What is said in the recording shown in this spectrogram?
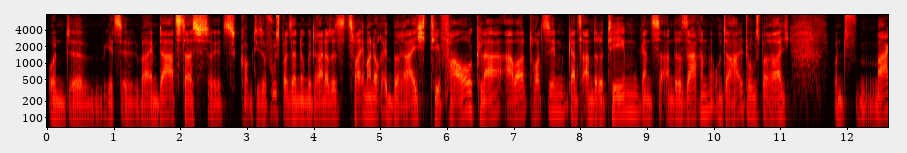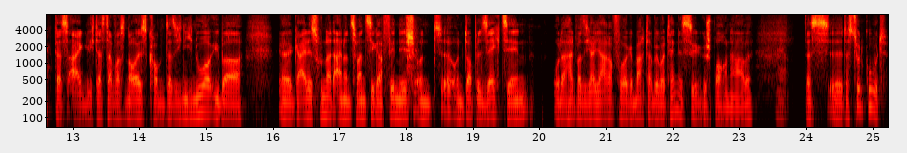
und äh, jetzt äh, war im Darts das. Jetzt kommt diese Fußballsendung mit rein. Also es ist zwar immer noch im Bereich TV klar, aber trotzdem ganz andere Themen, ganz andere Sachen, Unterhaltungsbereich und mag das eigentlich, dass da was Neues kommt, dass ich nicht nur über äh, geiles 121er Finish und äh, und Doppel 16 oder halt, was ich ja Jahre vorher gemacht habe, über Tennis äh, gesprochen habe. Ja. Das, äh, das tut gut.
